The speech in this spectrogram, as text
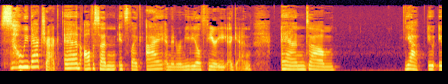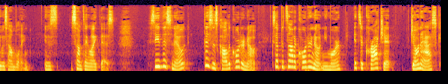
So we backtrack, and all of a sudden, it's like I am in remedial theory again. And um, yeah, it, it was humbling. It was something like this See this note? This is called a quarter note, except it's not a quarter note anymore, it's a crotchet. Don't ask.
